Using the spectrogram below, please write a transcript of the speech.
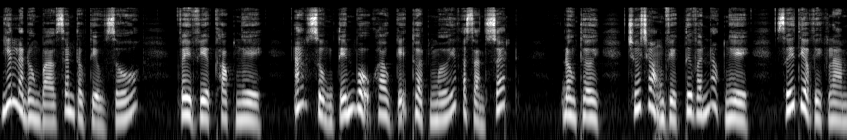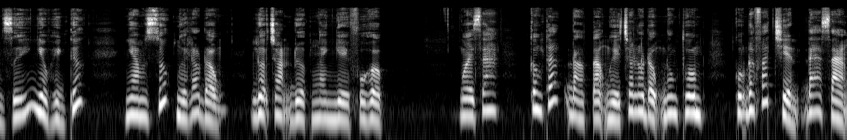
nhất là đồng bào dân tộc thiểu số, về việc học nghề, áp dụng tiến bộ khoa học kỹ thuật mới vào sản xuất. Đồng thời, chú trọng việc tư vấn học nghề, giới thiệu việc làm dưới nhiều hình thức nhằm giúp người lao động lựa chọn được ngành nghề phù hợp. Ngoài ra, công tác đào tạo nghề cho lao động nông thôn cũng đã phát triển đa dạng,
